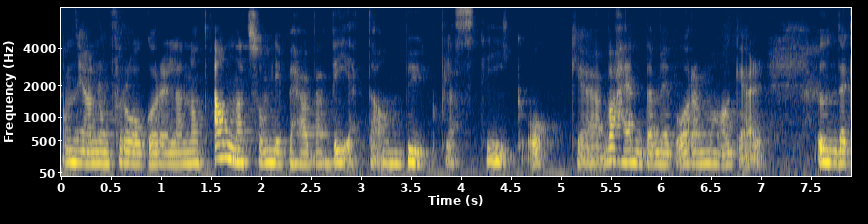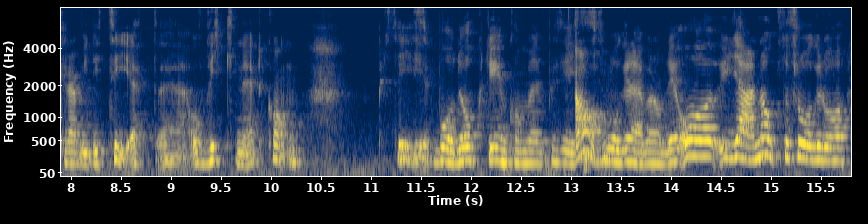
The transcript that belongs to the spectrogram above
om ni har någon frågor eller något annat som ni behöver veta om bukplastik och eh, vad händer med våra magar under graviditet eh, och viktnedgång. Precis, både och. Det inkommer precis Ja. frågor även om det. Och gärna också frågor då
